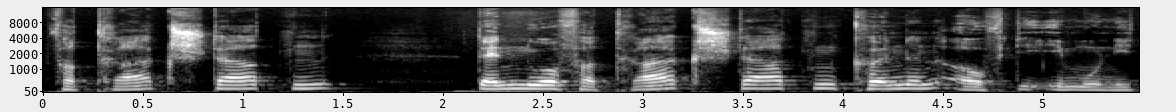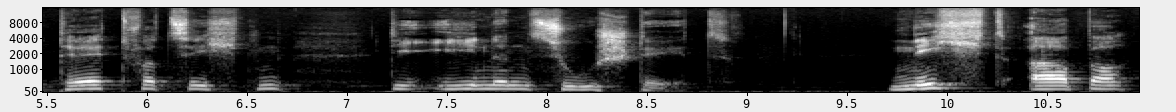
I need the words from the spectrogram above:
Vertragsstaaten, denn nur Vertragsstaaten können auf die Immunität verzichten, die ihnen zusteht, nicht aber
